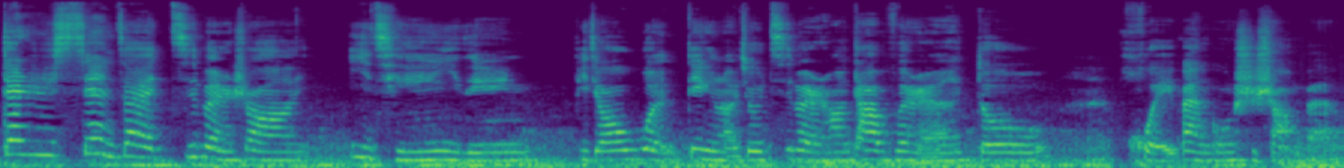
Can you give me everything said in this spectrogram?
但是现在基本上疫情已经比较稳定了，就基本上大部分人都回办公室上班了。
